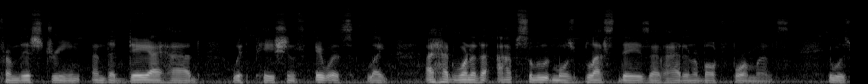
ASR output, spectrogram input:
from this dream and the day I had with patience. It was like I had one of the absolute most blessed days I've had in about four months. It was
